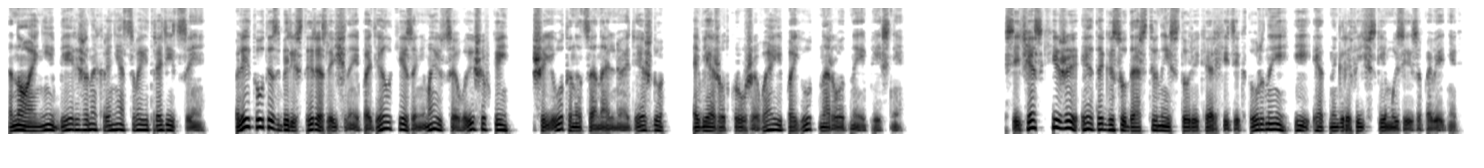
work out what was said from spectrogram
но они бережно хранят свои традиции. Плетут из бересты различные поделки, занимаются вышивкой, шьют национальную одежду, вяжут кружева и поют народные песни. Сейчас Кижи – это государственный историко-архитектурный и этнографический музей-заповедник.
